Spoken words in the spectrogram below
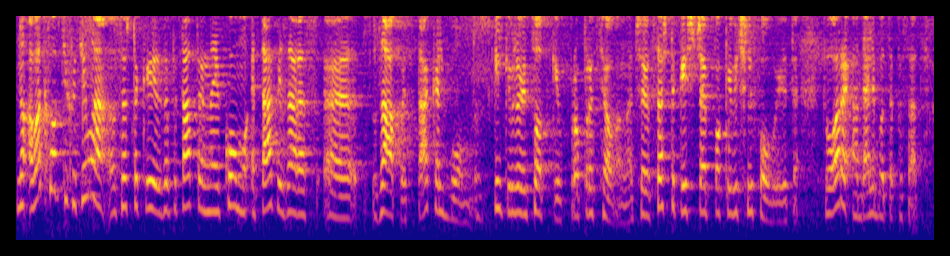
Ну а вас, хлопці, хотіла все ж таки запитати, на якому етапі зараз е, запис, так, альбому? Скільки вже відсотків пропрацьовано? Чи все ж таки ще поки відшліфовуєте твори, а далі будете писатись?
